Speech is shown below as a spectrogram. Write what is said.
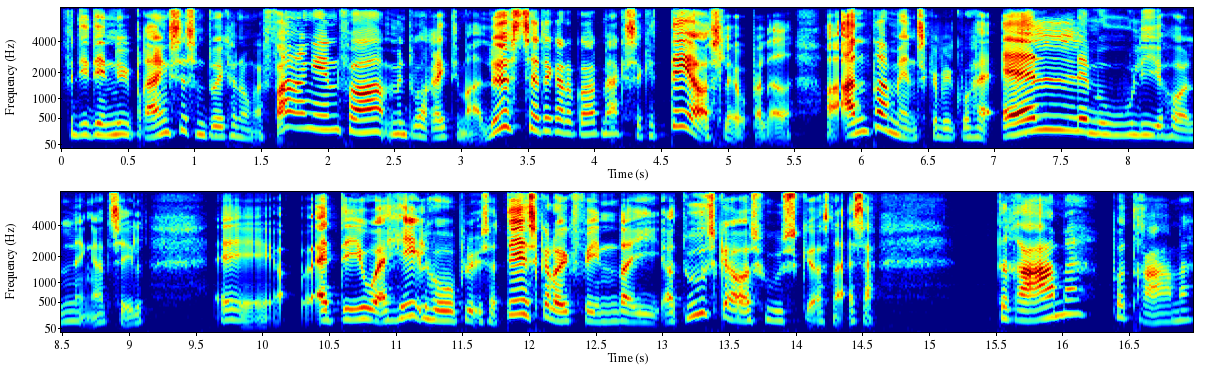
fordi det er en ny branche, som du ikke har nogen erfaring indenfor, men du har rigtig meget lyst til, det kan du godt mærke, så kan det også lave ballade. Og andre mennesker vil kunne have alle mulige holdninger til, øh, at det jo er helt håbløst, og det skal du ikke finde dig i, og du skal også huske, og sådan noget. Altså, drama på drama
